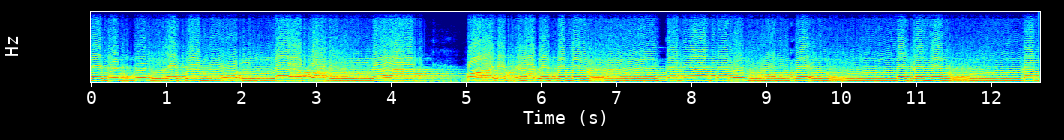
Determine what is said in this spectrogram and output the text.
ذريته إلا قليلا. قال اذهب فمن تبعك منهم فإن جهنم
